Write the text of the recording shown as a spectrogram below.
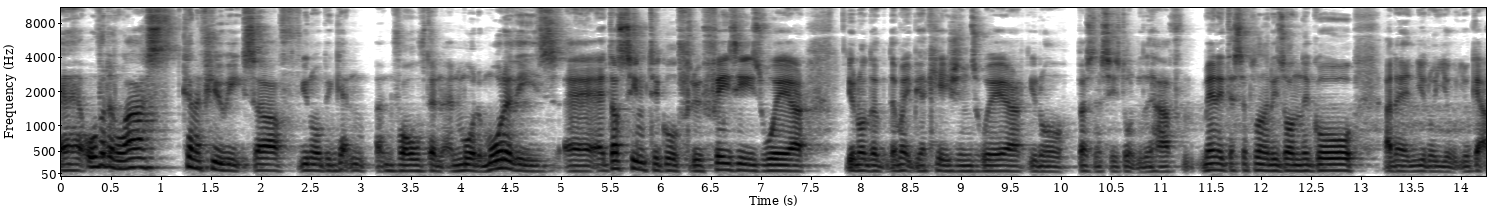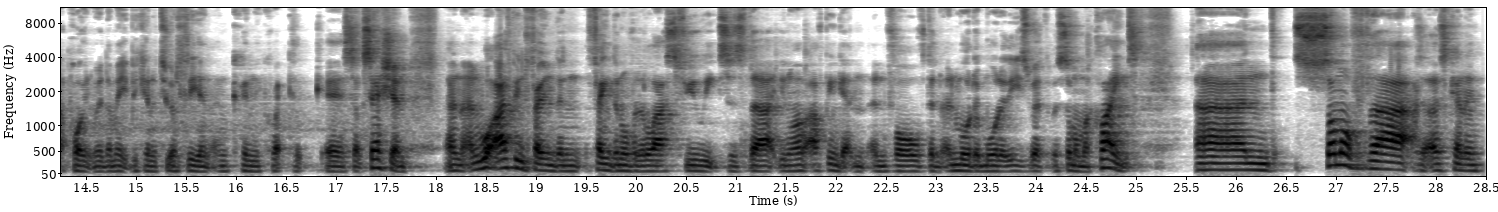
Uh, over the last kind of few weeks, I've you know been getting involved in, in more and more of these. Uh, it does seem to go through phases where you know, there, there might be occasions where, you know, businesses don't really have many disciplinaries on the go. And then, you know, you, you'll get a point where there might be kind of two or three in, in kind of quick uh, succession. And and what I've been finding, finding over the last few weeks is that, you know, I've been getting involved in, in more and more of these with, with some of my clients. And some of that has kind of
